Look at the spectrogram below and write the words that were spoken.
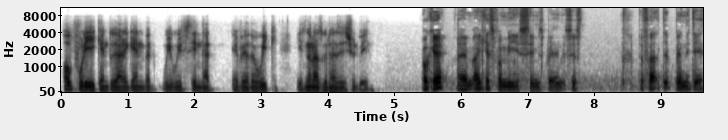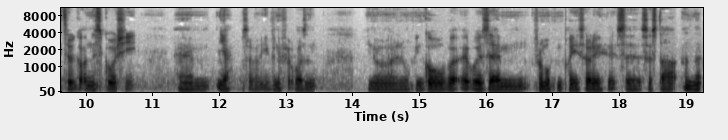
hopefully he can do that again. But we we've seen that every other week is not as good as it should be. Okay, um, I guess for me, same as Ben. It's just the fact that Benedetto got on the score sheet. Um, yeah, so even if it wasn't, you know, an open goal, but it was um, from open play. Sorry, it's a it's a start, isn't it?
